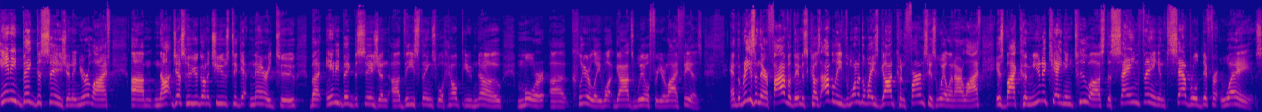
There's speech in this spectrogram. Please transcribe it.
any big decision in your life, um, not just who you're going to choose to get married to, but any big decision, uh, these things will help you know more uh, clearly what God's will for your life is. And the reason there are five of them is because I believe one of the ways God confirms His will in our life is by communicating to us the same thing in several different ways.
